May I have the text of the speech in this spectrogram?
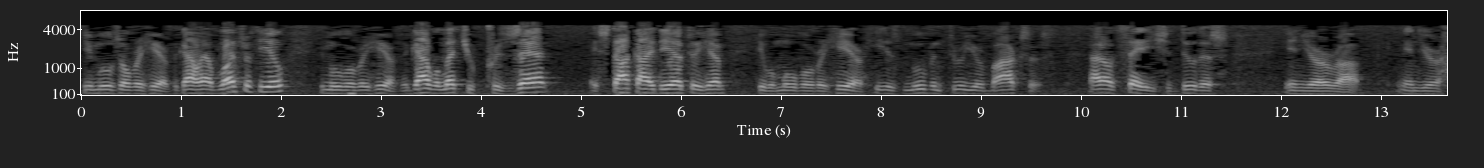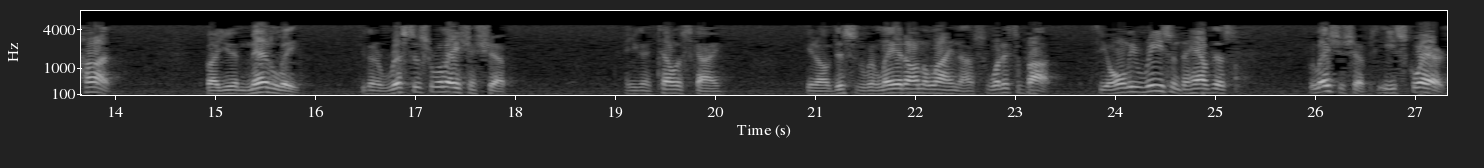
he moves over here. If the guy will have lunch with you, he move over here. If the guy will let you present a stock idea to him, he will move over here. He is moving through your boxes. I don't say you should do this in your uh, in your hunt, but you mentally you're going to risk this relationship, and you're going to tell this guy, you know, this is we're going to lay it on the line now. What it's about. It's the only reason to have this relationship, E squared,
